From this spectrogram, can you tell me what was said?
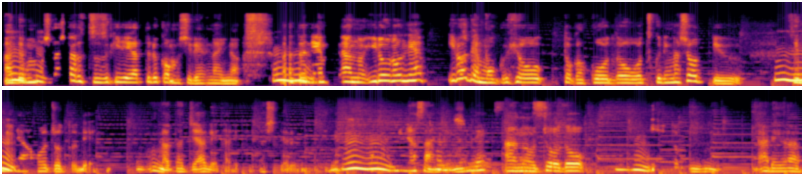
あ、でももしかしたら続きでやってるかもしれないな。またね、あの、色のね、色で目標とか行動を作りましょうっていうセミナーをちょっとね、今立ち上げたりとかしてるのでね、うんうん。皆さんにもね、あの、ちょうどうん。いい時に、あれが、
